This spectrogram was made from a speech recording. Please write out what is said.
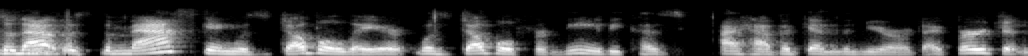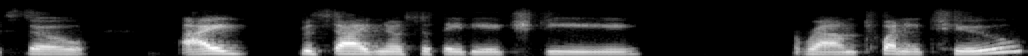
So mm-hmm. that was the masking was double layer was double for me because I have again the neurodivergence. So I was diagnosed with ADHD around 22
